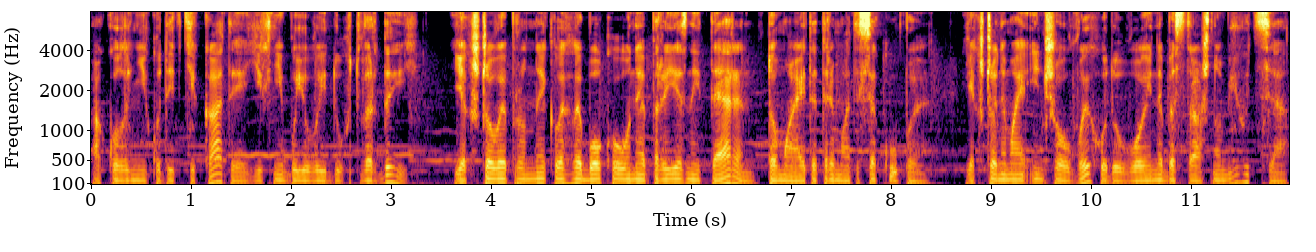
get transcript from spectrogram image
а коли нікуди втікати, їхній бойовий дух твердий. Якщо ви проникли глибоко у неприязний терен, то маєте триматися купи. Якщо немає іншого виходу, воїни безстрашно б'ються,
